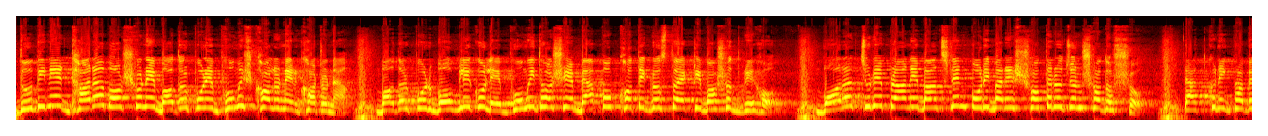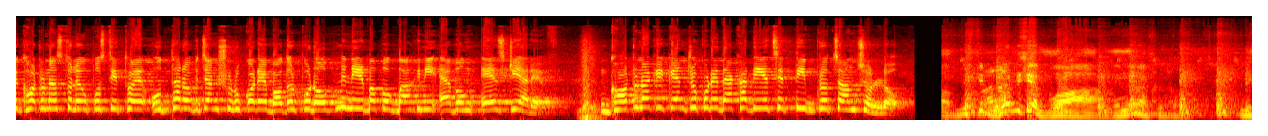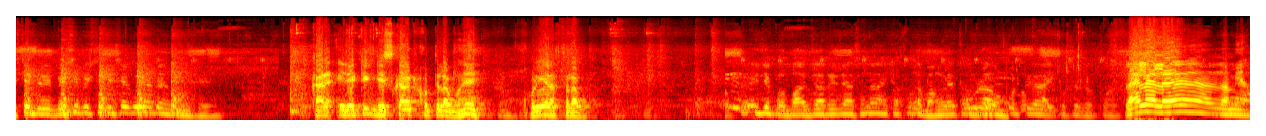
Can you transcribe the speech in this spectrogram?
দুদিনের ধারা বর্ষণে বদরপুরে ভূমিস্খলনের ঘটনা। বদরপুর বগলিকুলে ভূমিধসে ব্যাপক ক্ষতিগ্রস্ত একটি বসতগৃহ। বরাত জুড়ে প্রাণে বাঁচলেন পরিবারের সতেরো জন সদস্য। তাৎক্ষণিকভাবে ঘটনাস্থলে উপস্থিত হয়ে উদ্ধার অভিযান শুরু করে বদরপুর অগ্নি নির্বাপক বাহিনী এবং এসডিআরএফ। ঘটনাকে কেন্দ্র করে দেখা দিয়েছে তীব্র চাঞ্চল্য। ইলেকট্রিক ডিসকানেক্ট করতে লাগবো হ্যাঁ? খড়িয়ে রাস্তা লাগবে। এই যে বাজার এই যে আছে না এটা পুরো বাংলায় তো পুরো উপর থেকে আই পড়ছে সব লাই লাই লাই নামিয়া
